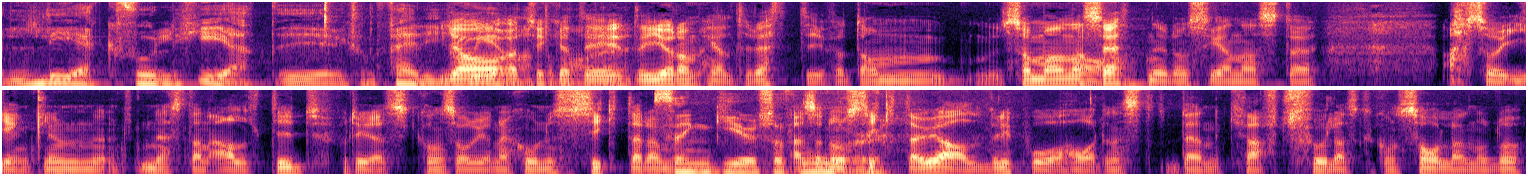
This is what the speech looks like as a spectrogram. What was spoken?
lekfullhet i liksom färgschemat. Ja, jag tycker de att det, det gör de helt rätt i. För att de, som man har Ja. sett nu de senaste, alltså egentligen nästan alltid på deras konsolgenerationer så siktar de Sen Gears of Alltså War. de siktar ju aldrig på att ha den, den kraftfullaste konsolen och då,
